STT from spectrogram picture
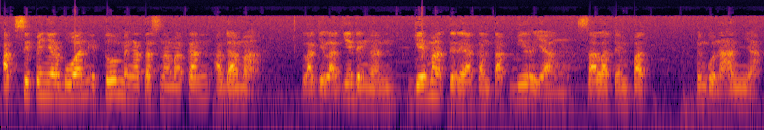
aksi penyerbuan itu mengatasnamakan agama. Lagi-lagi dengan gema teriakan takbir yang salah tempat penggunaannya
